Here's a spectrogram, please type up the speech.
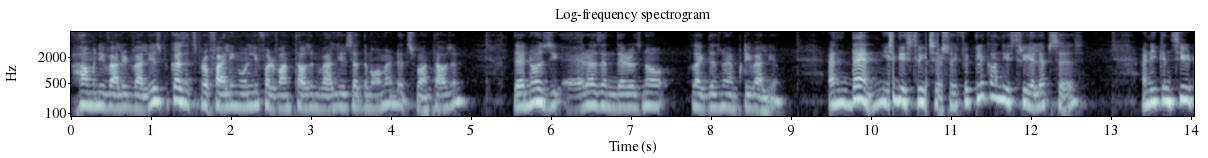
how many valid values because it's profiling only for 1000 values at the moment it's 1000 there are no errors and there is no like there's no empty value. And then you see these three so if you click on these three ellipses and you can see it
